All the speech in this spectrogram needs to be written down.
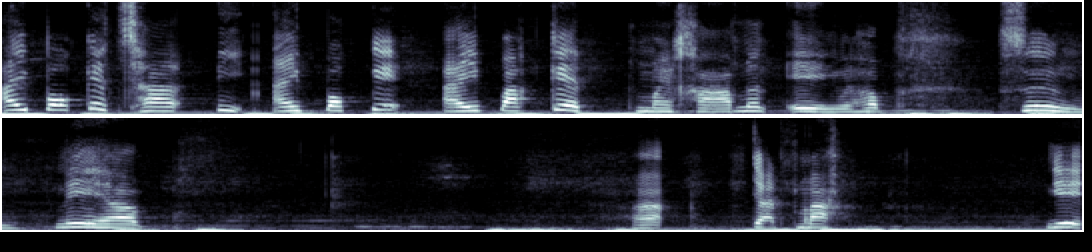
ไอ p o c k e t ชาไอ p o c k e t ไอ p o c k e t ไมครับนั่นเองนะครับ ซึ่งนี่ครับฮะจัดมา เย่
